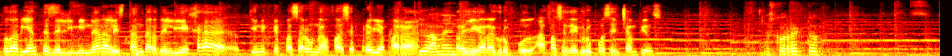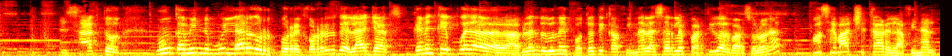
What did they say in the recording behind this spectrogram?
todavía antes de eliminar al estándar de Lieja, tiene que pasar una fase previa para, para llegar a, grupo, a fase de grupos en Champions. Es correcto. Exacto. Un camino muy largo por recorrer del Ajax. ¿Creen que pueda, hablando de una hipotética final, hacerle partido al Barcelona? ¿O se va a checar en la final?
